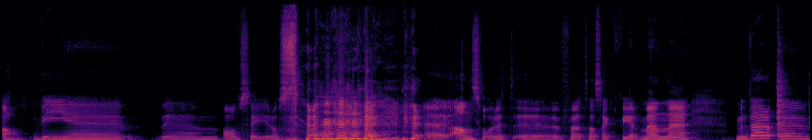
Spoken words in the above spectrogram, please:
Ja, vi eh, eh, avsäger oss ansvaret eh, för att ha sagt fel. Men, eh, men där eh,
